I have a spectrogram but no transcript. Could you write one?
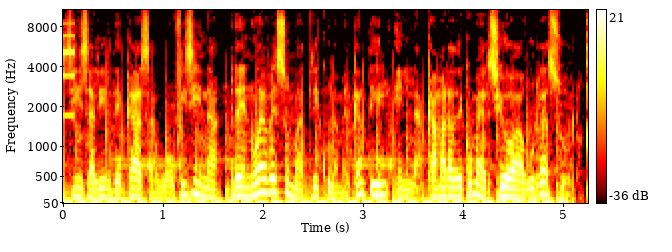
Sin salir de casa u oficina, renueve su matrícula mercantil en la Cámara de Comercio Aburra Sur.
